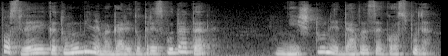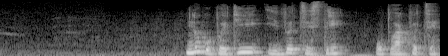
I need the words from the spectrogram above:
После, като му мине магарето през водата, нищо не дава за Господа. Много пъти идват сестри, оплакват се.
